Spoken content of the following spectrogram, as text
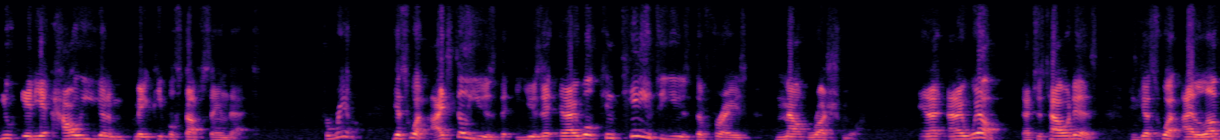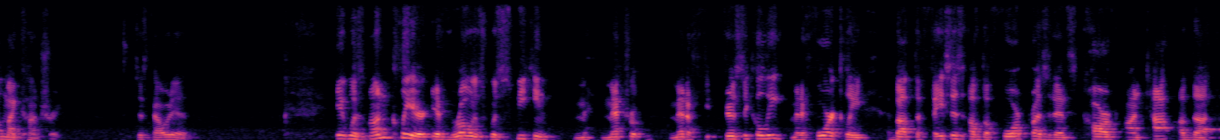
You idiot! How are you going to make people stop saying that? For real? Guess what? I still use the, use it, and I will continue to use the phrase Mount Rushmore. And I, and I will. That's just how it is. Because guess what? I love my country. Just how it is. It was unclear if Rose was speaking metro, metaphysically, metaphorically about the faces of the four presidents carved on top of the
